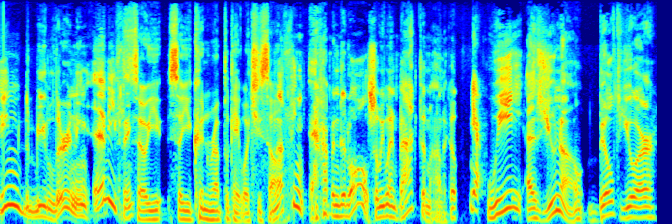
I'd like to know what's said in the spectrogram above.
seem to be learning anything. So you so you couldn't replicate what you saw. Nothing happened at all. So we went back to Monica. Yeah. We, as you know, built your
